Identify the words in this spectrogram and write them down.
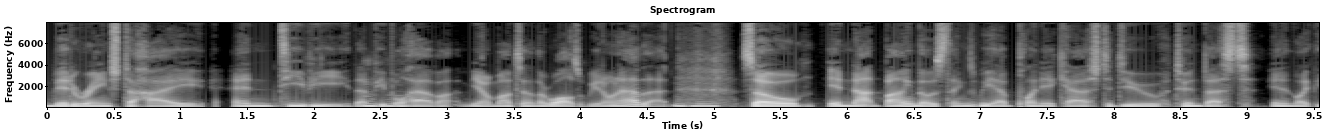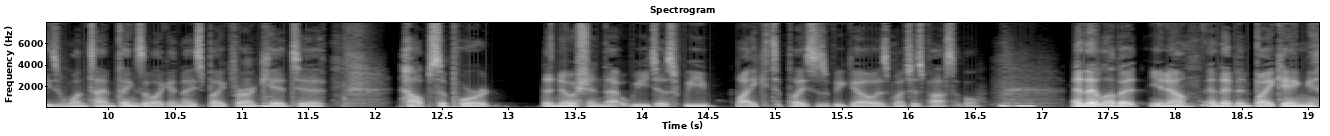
mid-range to high end tv that people Mhm. have you know mounted on their walls we don't have that Mhm. so in not buying those things, we have plenty of cash to do to invest in like these one-time things of like a nice bike for our Mhm. kid to help support the notion that we just we bike to places we go as much as possible. Mhm. And they love it, you know. And they've been biking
